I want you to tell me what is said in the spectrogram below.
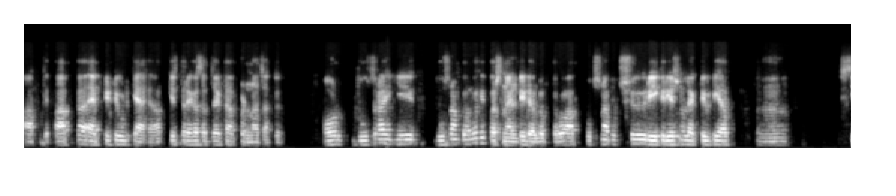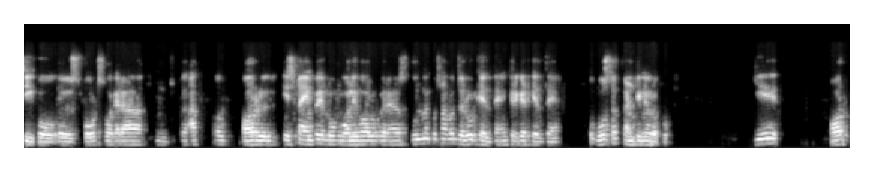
आप, आपका एप्टीट्यूड क्या है? आप किस तरह का सब्जेक्ट आप पढ़ना चाहते हो? और दूसरा ये, दूसरा मैं कहूँगा कि पर्सनैलिटी डेवलप करो। आप कुछ ना कुछ रिक्रिएशनल एक्टिविटी आप सीखो स्पोर्ट्स वगैरह आप और इस टाइम पे लोग वॉलीबॉल वगैरह स्कूल में कुछ ना कुछ ज़रूर खेलते हैं क्रिकेट खेलते हैं तो वो सब कंटिन्यू रखो। ये, और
